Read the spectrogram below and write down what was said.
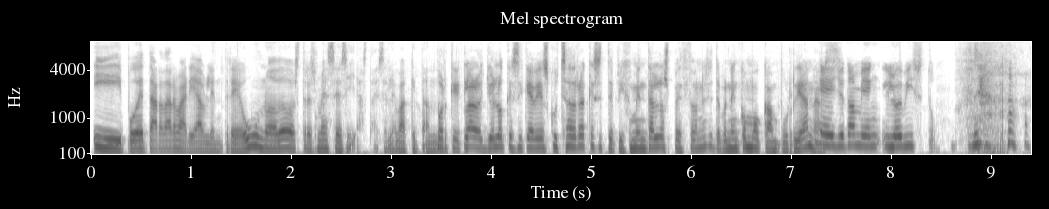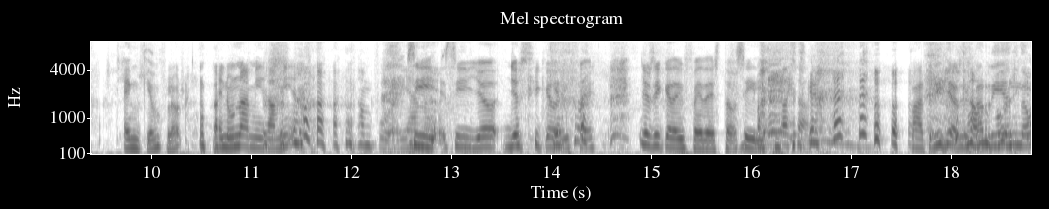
y puede tardar variable entre uno, dos, tres meses y ya está, y se le va quitando. Porque claro, yo lo que sí que había escuchado era que se te pigmentan los pezones y te ponen como campurrianas. Eh, yo también, y lo he visto. ¿En quién, Flor? En una amiga mía. Sí, sí, yo, yo sí que doy fe. Yo sí que doy fe de esto. Sí, pasa? Patricia se está riendo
